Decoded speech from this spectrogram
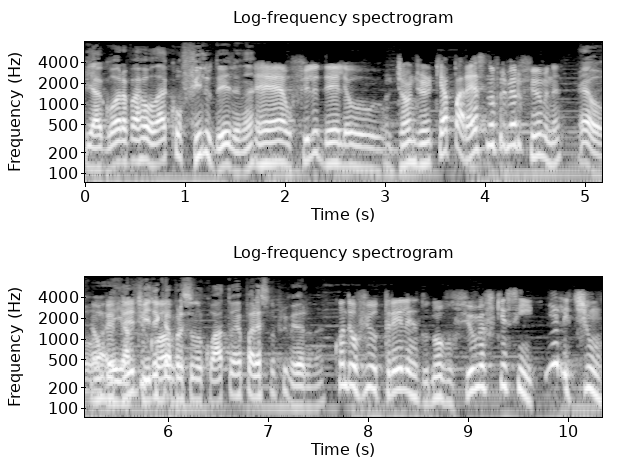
E agora vai rolar com o filho dele, né? É, o filho dele, o John Jr., que aparece no primeiro filme, né? É, o, É um e bebê a de filha colo. que apareceu no 4 também aparece no primeiro, né? Quando eu vi o trailer do novo filme, eu fiquei assim, e ele tinha um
